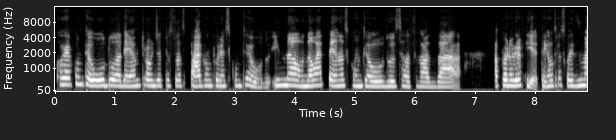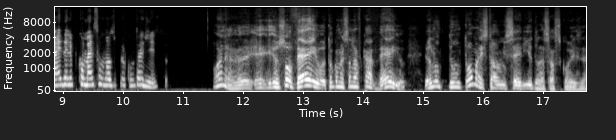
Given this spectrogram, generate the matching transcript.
qualquer conteúdo lá dentro onde as pessoas pagam por esse conteúdo. E não, não é apenas conteúdos relacionados à, à pornografia. Tem outras coisas, mas ele ficou mais famoso por conta disso. Olha, eu sou velho, eu tô começando a ficar velho. Eu não, não tô mais tão inserido nessas coisas.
